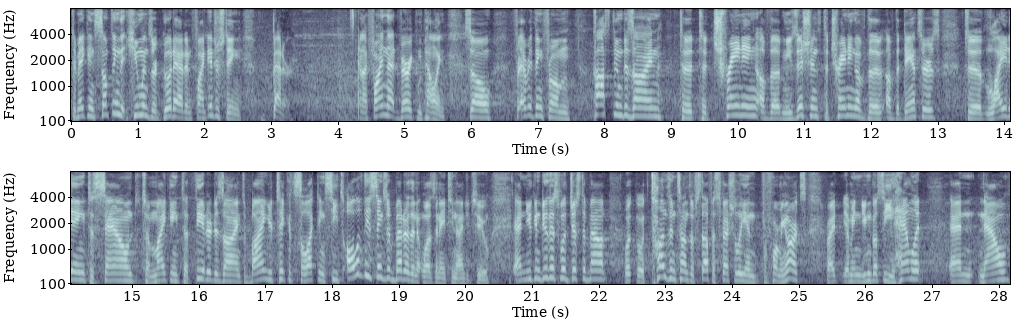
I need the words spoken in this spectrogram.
to making something that humans are good at and find interesting better. And I find that very compelling. So, for everything from costume design to, to training of the musicians, to training of the, of the dancers, to lighting, to sound, to miking, to theater design, to buying your tickets, selecting seats, all of these things are better than it was in 1892. And you can do this with just about, with, with tons and tons of stuff, especially in performing arts, right? I mean, you can go see Hamlet, and now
